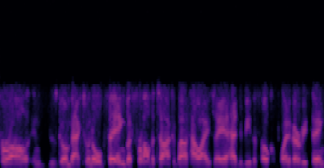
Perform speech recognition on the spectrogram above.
for all, and this is going back to an old thing, but for all the talk about how Isaiah had to be the focal point of everything,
